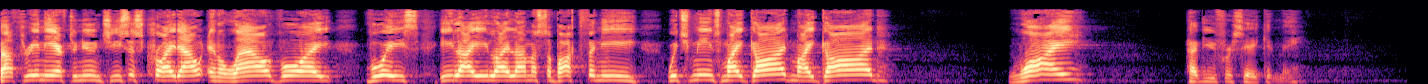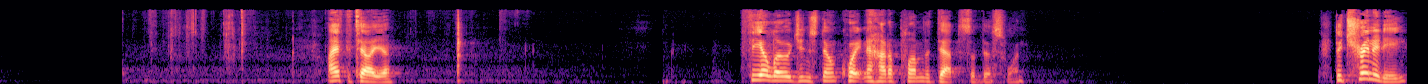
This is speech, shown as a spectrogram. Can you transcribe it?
About three in the afternoon, Jesus cried out in a loud voice, voice, Eli, Eli, lama sabachthani, which means, My God, my God, why have you forsaken me? I have to tell you, theologians don't quite know how to plumb the depths of this one. The Trinity,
